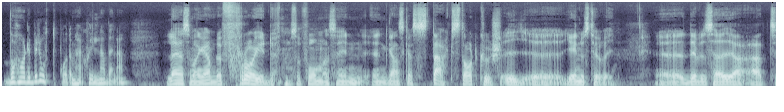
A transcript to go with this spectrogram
vad har det berott på, de här skillnaderna? Läser man gamle Freud så får man sig en, en ganska stark startkurs i eh, genusteori. Eh, det vill säga att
